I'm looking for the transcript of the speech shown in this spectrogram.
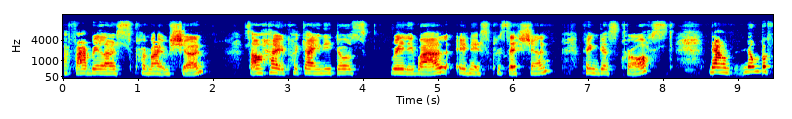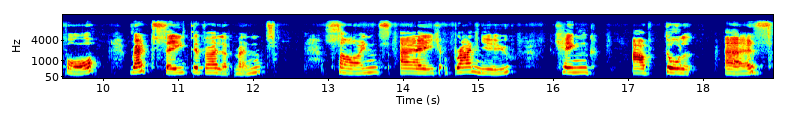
a fabulous promotion. So I hope again he does really well in his position. Fingers crossed. Now number four Red Sea Development signs a brand new King Abdulaziz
